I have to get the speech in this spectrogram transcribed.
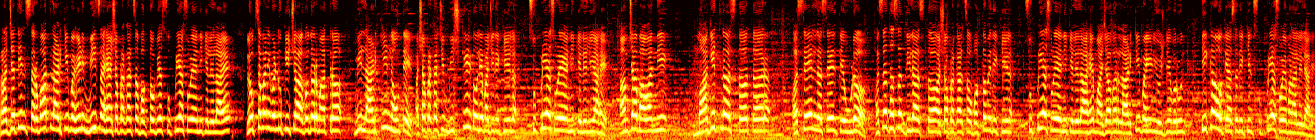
राज्यातील सर्वात लाडकी बहीण मीच आहे अशा प्रकारचं वक्तव्य सुप्रिया सुळे यांनी केलेलं आहे. लोकसभा निवडणुकीच्या अगोदर मात्र मी लाडकी नव्हते अशा प्रकारची मिश्किल टोलेबाजी देखील सुप्रिया सुळे यांनी केलेली आहे. आमच्या भावांनी मागितलं असतं तर असेल नसेल तेवढं हसत हसत दिलं असतं अशा प्रकारचं वक्तव्य देखील सुप्रिया सुळे यांनी केलेलं आहे. माझ्यावर लाडकी बहीण योजनेवरून टीका होते असं देखील सुप्रिया सुळे म्हणालेले आहेत.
